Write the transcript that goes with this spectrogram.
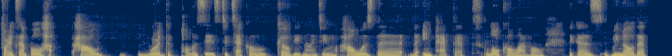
for example, how were the policies to tackle COVID-19? How was the, the impact at local level? Because we know that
